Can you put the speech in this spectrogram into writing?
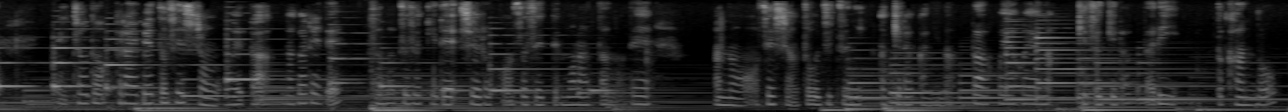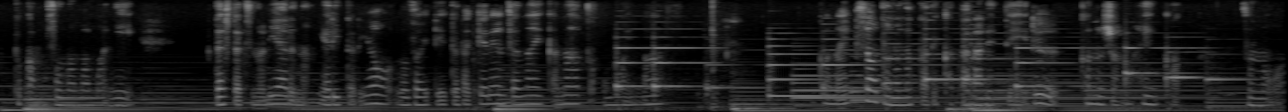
えちょうどプライベートセッションを終えた流れでその続きで収録をさせてもらったのであのセッション当日に明らかになったほやほやな気づきだったりと感動とかもそのままに私たちのリアルなやり取りを覗いていただけるんじゃないかなと思います。のエピソードの中で語られている彼女の変化その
